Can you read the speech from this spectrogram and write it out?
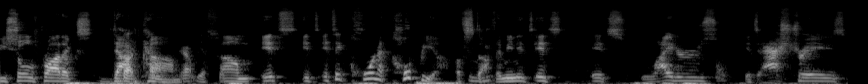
visolproducts.com, Yeah. yes sir. um, it's it's it's a cornucopia of stuff. I mean, it's it's it's lighters, it's ashtrays,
